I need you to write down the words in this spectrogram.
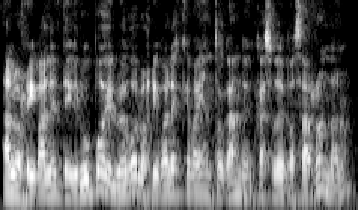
a los rivales de grupo y luego los rivales que vayan tocando en caso de pasar ronda, ¿no?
